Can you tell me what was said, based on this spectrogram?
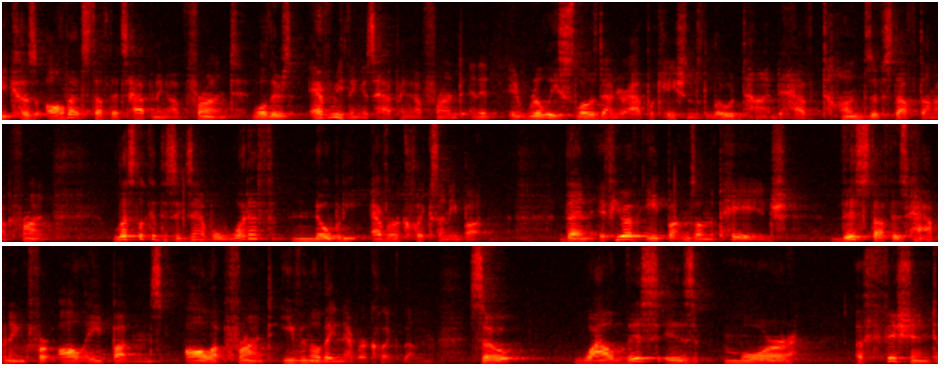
because all that stuff that's happening up front, well, there's everything that's happening up front, and it, it really slows down your application's load time to have tons of stuff done up front. Let's look at this example. What if nobody ever clicks any button? Then if you have eight buttons on the page, this stuff is happening for all eight buttons, all up front, even though they never click them. So while this is more efficient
